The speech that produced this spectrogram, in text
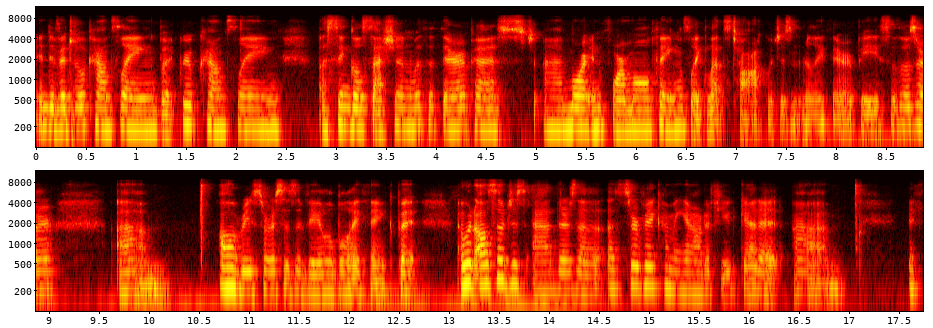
individual counseling, but group counseling, a single session with a therapist, uh, more informal things like Let's Talk, which isn't really therapy. So those are um, all resources available, I think. But I would also just add there's a, a survey coming out if you get it. Um, if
